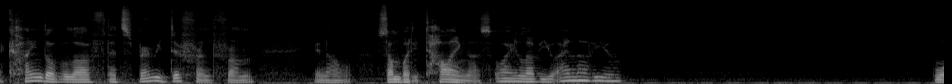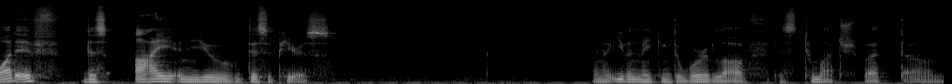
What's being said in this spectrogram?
a kind of love that's very different from, you know, somebody telling us, Oh, I love you, I love you. What if this I in you disappears? you know even making the word love is too much but um,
